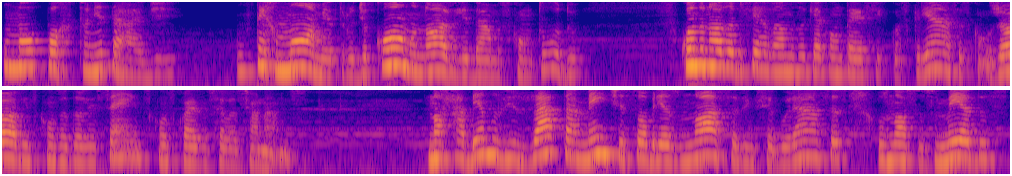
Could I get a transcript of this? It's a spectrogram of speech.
uma oportunidade, um termômetro de como nós lidamos com tudo, quando nós observamos o que acontece com as crianças, com os jovens, com os adolescentes com os quais nos relacionamos. Nós sabemos exatamente sobre as nossas inseguranças, os nossos medos,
